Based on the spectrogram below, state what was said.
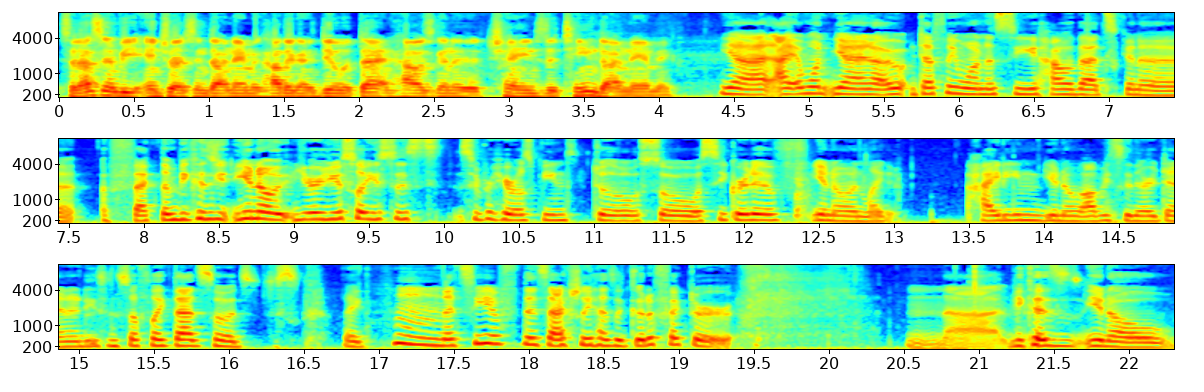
So that's gonna be an interesting dynamic how they're gonna deal with that and how it's gonna change the team dynamic. Yeah, I want. Yeah, I definitely want to see how that's gonna affect them because you, you know you're you're so used to superheroes being so so secretive, you know, and like hiding, you know, obviously their identities and stuff like that. So it's just like, hmm, let's see if this actually has a good effect or not. Because you know,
